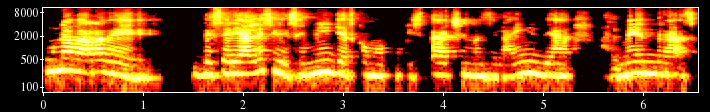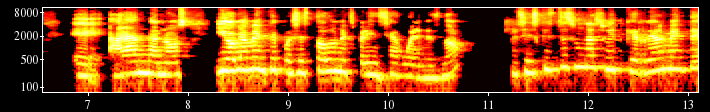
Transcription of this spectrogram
una barra de, de cereales y de semillas como pistache, nuez de la India, almendras, eh, arándanos y obviamente pues es toda una experiencia wellness, ¿no? Así es que esta es una suite que realmente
